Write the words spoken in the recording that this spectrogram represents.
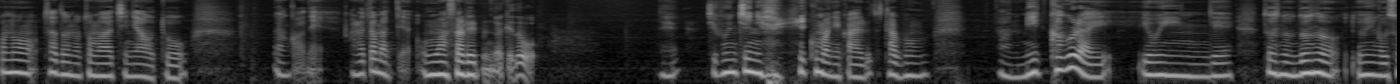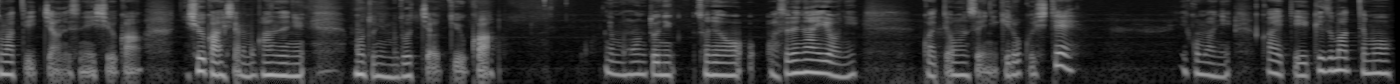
この佐渡の友達に会うとなんかね改めて思わされるんだけど、ね、自分家に生駒に帰ると多分あの3日ぐらい余韻でどんどんどんどん余韻が薄まっていっちゃうんですね1週間2週間したらもう完全に元に戻っちゃうっていうかでも本当にそれを忘れないようにこうやって音声に記録して生駒に帰って行き詰まっても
